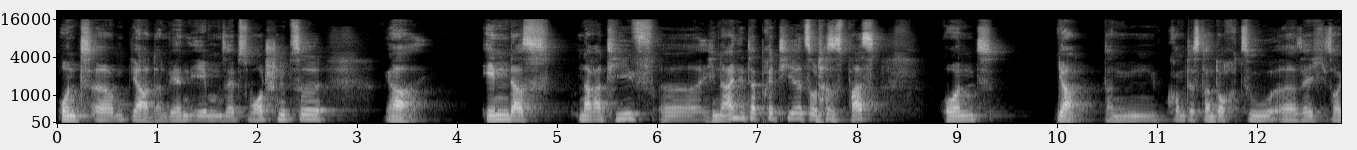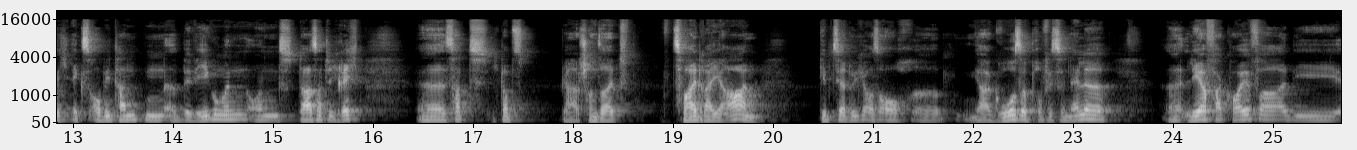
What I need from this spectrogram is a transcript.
Und ähm, ja, dann werden eben selbst Wortschnipsel ja, in das Narrativ äh, hineininterpretiert, so dass es passt. Und ja, dann kommt es dann doch zu äh, solch, solch exorbitanten äh, Bewegungen. Und da ist natürlich recht. Äh, es hat, ich glaube, ja, schon seit zwei, drei Jahren gibt es ja durchaus auch äh, ja, große professionelle äh, Lehrverkäufer, die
